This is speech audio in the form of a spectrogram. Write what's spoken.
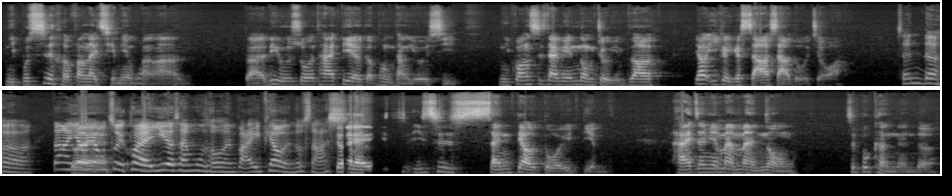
你不适合放在前面玩啊，对吧？例如说，他第二个碰糖游戏，你光是在那边弄就已经不知道要一个一个杀杀多久啊！真的，当然要用最快的一二三木头人把一票人都杀死，对，一次删掉多一点，还在那边慢慢弄，是不可能的。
